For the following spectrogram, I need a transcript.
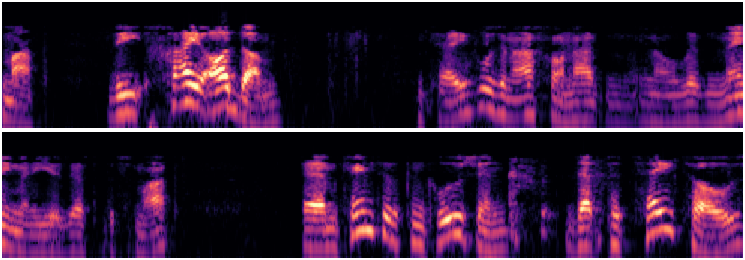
smak. The Chai Adam, okay, who was an Achron, not, you know, lived many, many years after the smak, um, came to the conclusion that potatoes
